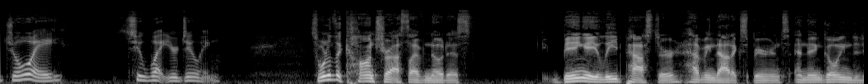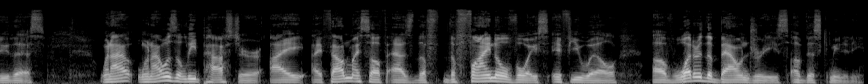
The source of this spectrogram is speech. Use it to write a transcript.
joy to what you're doing? So one of the contrasts I've noticed being a lead pastor, having that experience, and then going to do this. When I when I was a lead pastor, I, I found myself as the the final voice, if you will, of what are the boundaries of this community.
